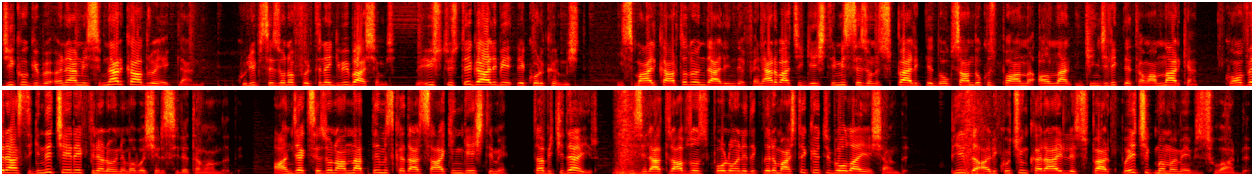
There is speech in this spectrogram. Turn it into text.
Ciku gibi önemli isimler kadroya eklendi. Kulüp sezona fırtına gibi başlamış ve üst üste galibiyet rekoru kırmıştı. İsmail Kartal önderliğinde Fenerbahçe geçtiğimiz sezonu Süper Lig'de 99 puanla alınan ikincilikle tamamlarken Konferans Ligi'nde çeyrek final oynama başarısıyla tamamladı. Ancak sezon anlattığımız kadar sakin geçti mi? Tabii ki de hayır. Mesela Trabzonspor'la oynadıkları maçta kötü bir olay yaşandı. Bir de Ali Koç'un kararıyla Süper Kupa'ya çıkmama mevzusu vardı.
